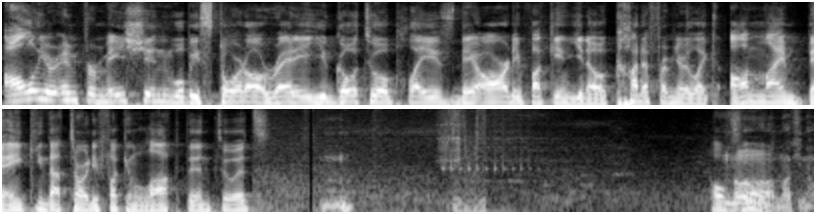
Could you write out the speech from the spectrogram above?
all your information will be stored already you go to a place they already fucking you know cut it from your like online banking that's already fucking locked into it hmm? Oh, food. マキナ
